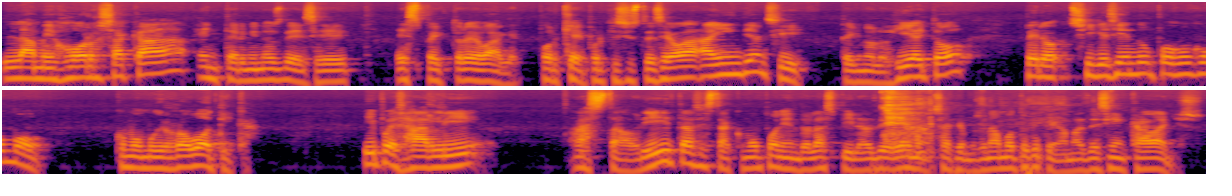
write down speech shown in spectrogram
la mejor sacada en términos de ese espectro de bagger. ¿Por qué? Porque si usted se va a Indian, sí, tecnología y todo, pero sigue siendo un poco como, como muy robótica. Y pues Harley hasta ahorita se está como poniendo las pilas de, bueno, saquemos una moto que tenga más de 100 caballos.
